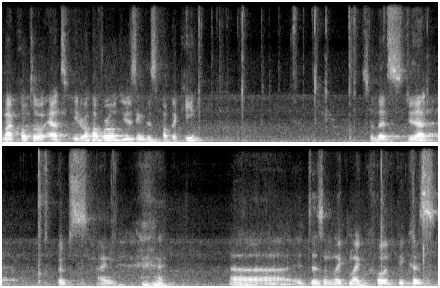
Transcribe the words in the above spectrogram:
Makoto at Iroha world using this public key. So let's do that. Oops, I'm uh, it doesn't like my code because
